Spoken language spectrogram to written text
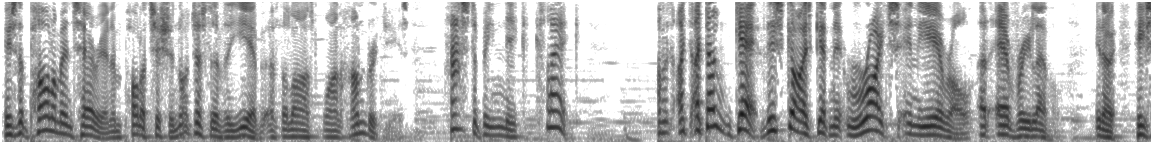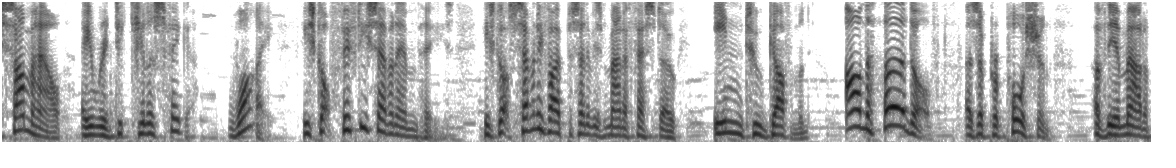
is that parliamentarian and politician, not just of the year, but of the last 100 years, has to be Nick Clegg. I mean, I, I don't get this guy's getting it right in the ear roll at every level. You know, he's somehow a ridiculous figure. Why? He's got 57 MPs. He's got 75% of his manifesto into government, unheard of as a proportion of the amount of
